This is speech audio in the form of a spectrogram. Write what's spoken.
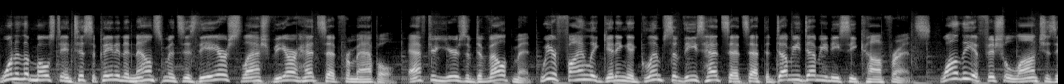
One of the most anticipated announcements is the AR-VR headset from Apple. After years of development, we are finally getting a glimpse of these headsets at the WWDC conference. While the official launch is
